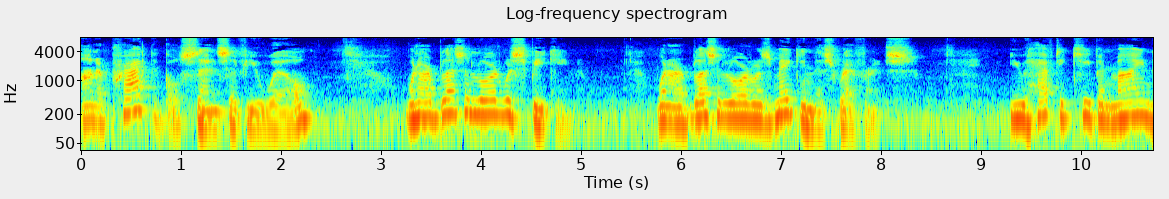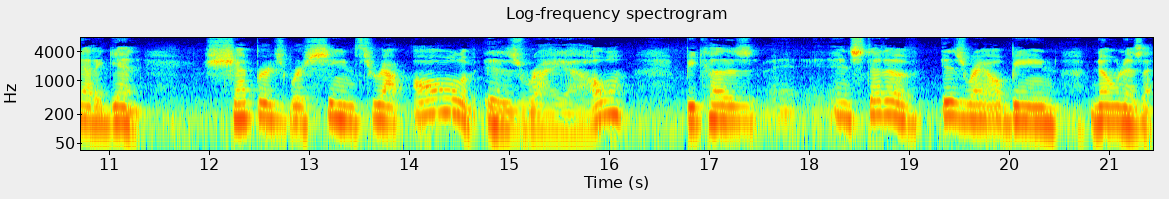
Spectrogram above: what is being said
on a practical sense, if you will, when our blessed Lord was speaking, when our blessed Lord was making this reference, you have to keep in mind that again, shepherds were seen throughout all of Israel because instead of Israel being known as an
